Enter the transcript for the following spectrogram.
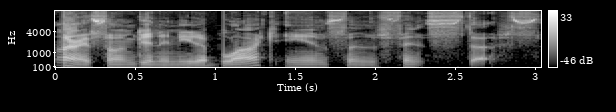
Alright, so I'm gonna need a block and some fence stuff.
